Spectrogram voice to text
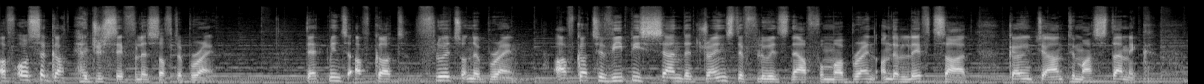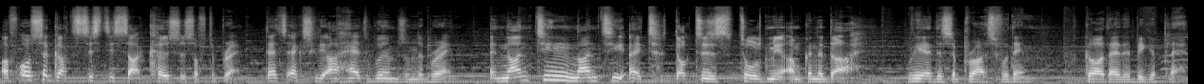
I've also got hydrocephalus of the brain. That means I've got fluids on the brain. I've got a VP shunt that drains the fluids now from my brain on the left side, going down to my stomach. I've also got cysticercosis of the brain. That's actually, I had worms on the brain. In 1998, doctors told me I'm gonna die. We had a surprise for them. God had a bigger plan.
